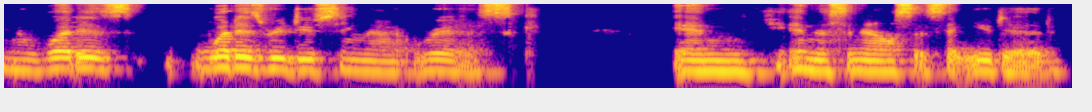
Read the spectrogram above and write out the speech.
You know, what is what is reducing that risk in, in this analysis that you did?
